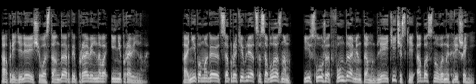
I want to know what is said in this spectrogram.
определяющего стандарты правильного и неправильного. Они помогают сопротивляться соблазнам и служат фундаментом для этически обоснованных решений.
